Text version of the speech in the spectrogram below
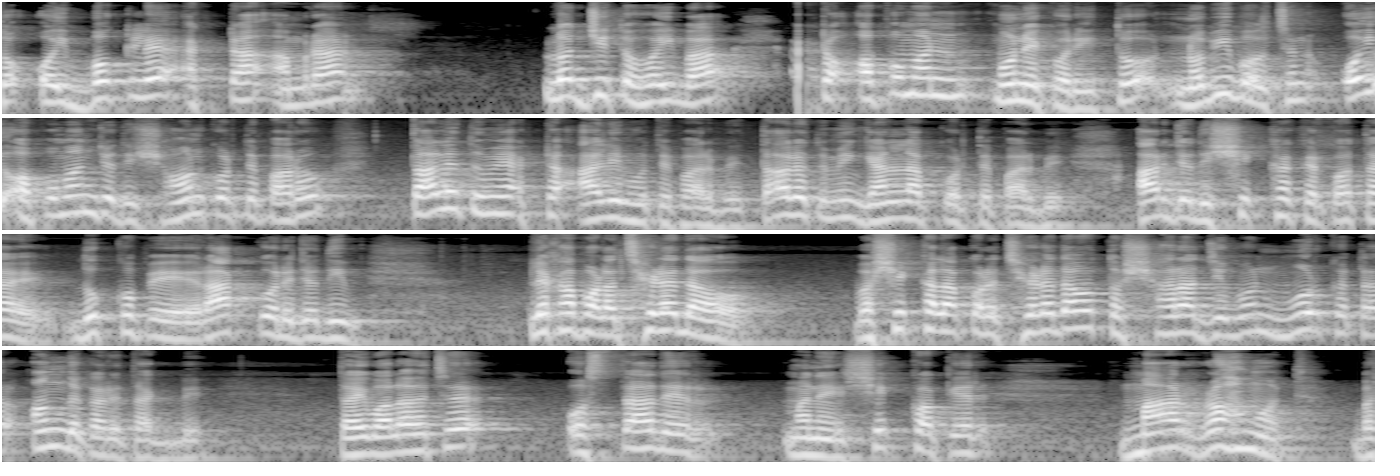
তো ওই বকলে একটা আমরা লজ্জিত হই বা একটা অপমান মনে করি, তো নবী বলছেন, ওই অপমান যদি সহন করতে পারো, তাহলে তুমি একটা আলিম হতে পারবে, তাহলে তুমি জ্ঞান লাভ করতে পারবে। আর যদি শিক্ষকের কথায় দুঃখ পেয়ে রাগ করে যদি লেখাপড়া ছেড়ে দাও বা শিক্ষা লাভ করে ছেড়ে দাও, তো সারা জীবন মূর্খতার অন্ধকারে থাকবে। তাই বলা হয়েছে, ওস্তাদের মানে শিক্ষকের মার রহমত বা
